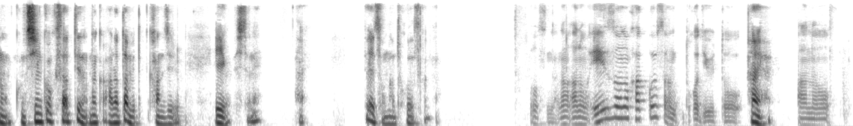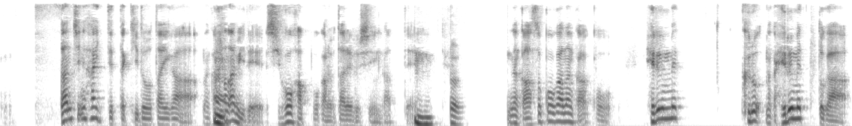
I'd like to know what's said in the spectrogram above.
の、この深刻さっていうのをなんか改めて感じる映画でしたね。はい。とりあえずそんなところですかね。そうですね。なあの映像のかっこよさのところで言うと、はいはい。あの、団地に入ってった機動隊が、なんかはい花火で四方八方から撃たれるシーンがあってう、ん。なんかあそこがなんかこう、ヘルメット、黒、なんかヘルメットが、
